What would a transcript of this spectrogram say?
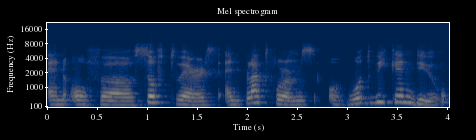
and of uh, softwares and platforms of what we can do,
